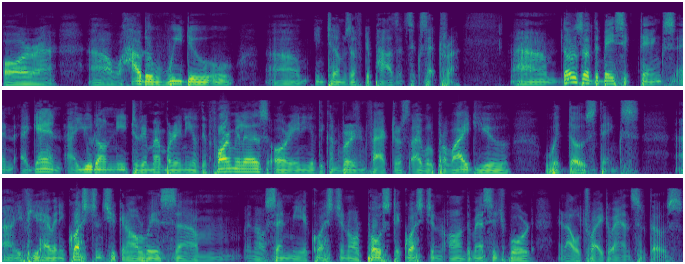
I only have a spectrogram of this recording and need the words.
or uh, uh, how do we do um, in terms of deposits etc um, those are the basic things and again uh, you don't need to remember any of the formulas or any of the conversion factors I will provide you with those things. Uh, if you have any questions you can always um, you know send me a question or post a question on the message board and I will try to answer those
